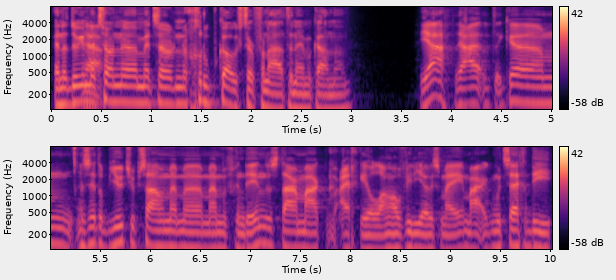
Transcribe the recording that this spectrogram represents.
En dat doe je Ja. met zo'n eh, met zo'n groep coaster fanaten, neem ik aan dan. Ja, ja het- ik ehm, zit op YouTube samen met mijn met mijn vriendin. Dus daar maak ik eigenlijk heel lang al video's mee. Maar ik moet zeggen, die,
